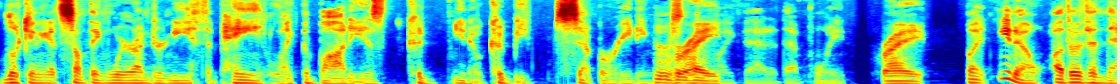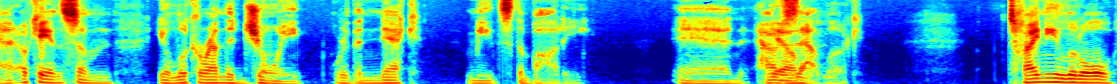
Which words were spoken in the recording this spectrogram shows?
looking at something where underneath the paint like the body is could you know could be separating or something Right. like that at that point Right. but you know, other than that, okay, and some you look around the joint where the neck meets the body, and how does that look? Tiny little.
